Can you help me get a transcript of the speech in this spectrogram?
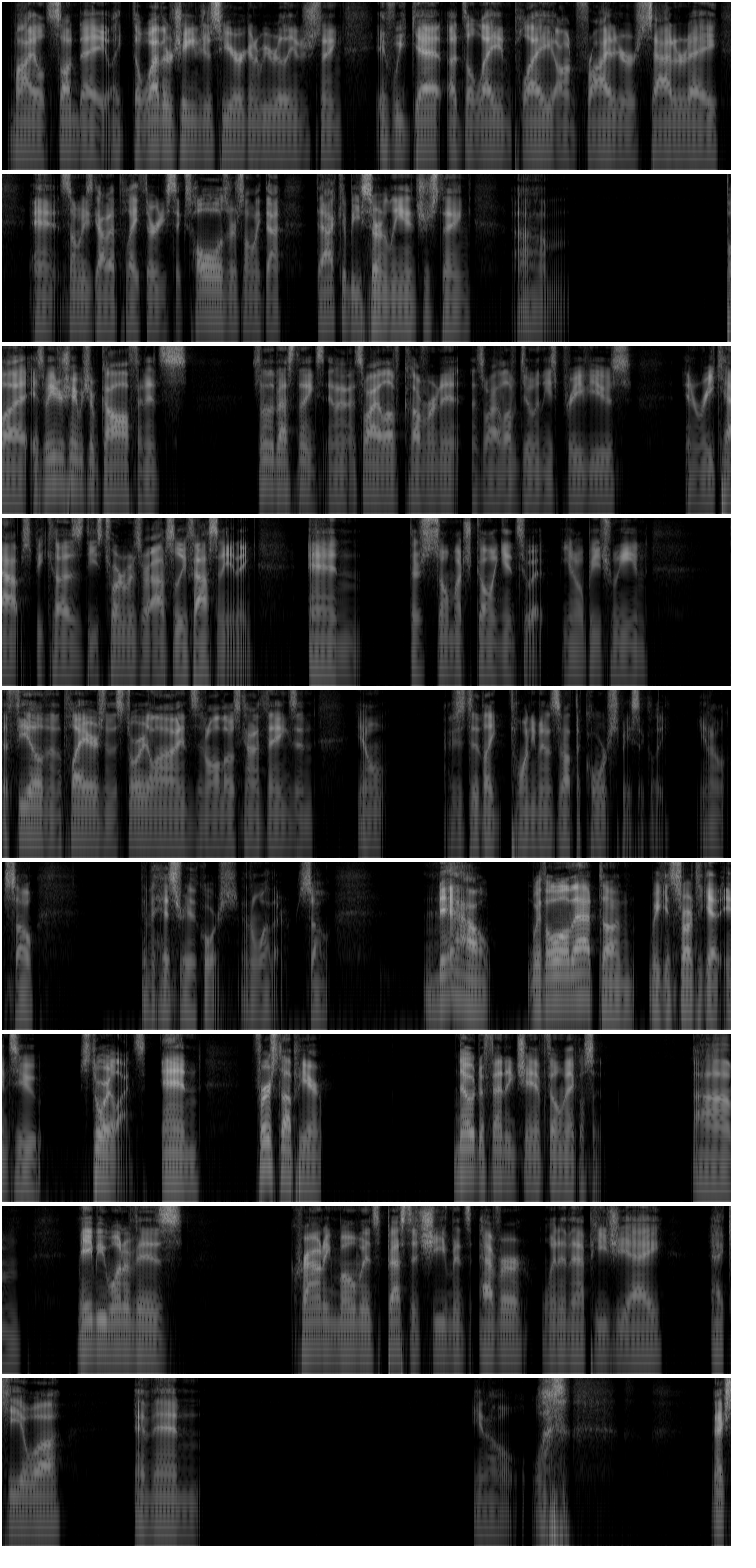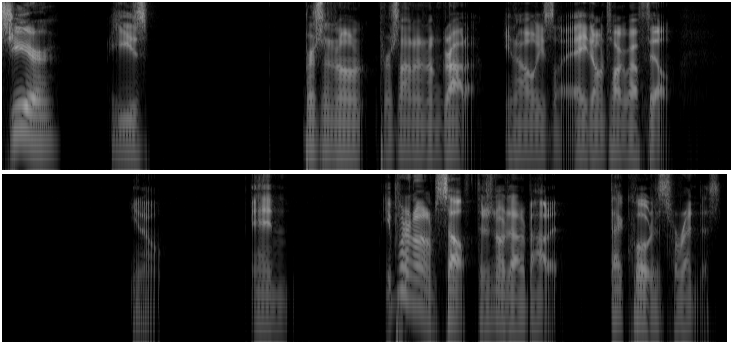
mild Sunday. Like the weather changes here are going to be really interesting. If we get a delay in play on Friday or Saturday and somebody's got to play 36 holes or something like that, that could be certainly interesting. Um, but it's major championship golf and it's it's one of the best things, and that's why I love covering it. That's why I love doing these previews and recaps because these tournaments are absolutely fascinating, and there's so much going into it. You know, between the field and the players and the storylines and all those kind of things, and you know, I just did like 20 minutes about the course basically. You know, so and the history of the course and the weather. So now, with all that done, we can start to get into storylines. And first up here, no defending champ Phil Mickelson. Um, maybe one of his crowning moments, best achievements ever, winning that PGA at Kiawah, and then you know next year he's persona persona non grata. You know, he's like, hey, don't talk about Phil. You know, and he put it on himself. There's no doubt about it. That quote is horrendous.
